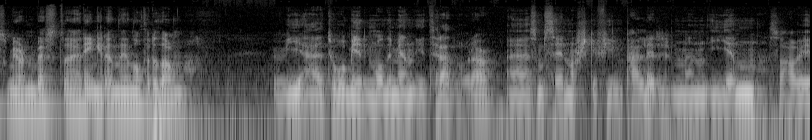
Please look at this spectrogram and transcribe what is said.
som gjør den beste ringeren i Notre-Dame. Vi er to middelmådige menn i 30-åra eh, som ser norske filmperler, men igjen så har vi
